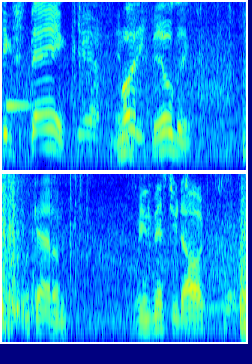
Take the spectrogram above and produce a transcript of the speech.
Big stank. Yeah, in buddy. Building. Look at him. We missed you, dog. Several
